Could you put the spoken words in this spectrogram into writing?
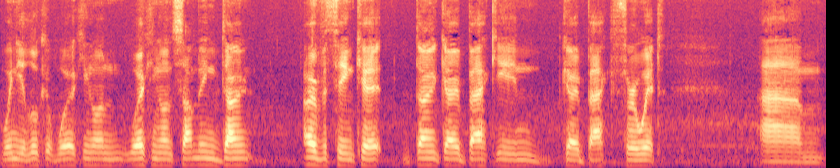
when you look at working on working on something, don't overthink it. Don't go back in, go back through it, um,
